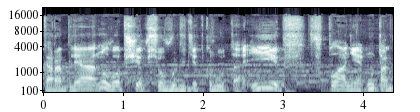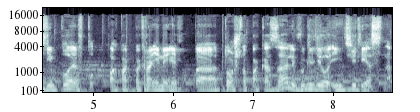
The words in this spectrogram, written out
корабля. Ну, вообще все выглядит круто. И в плане, ну так, геймплея, по, по, по крайней мере, то, что показали, выглядело интересно.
